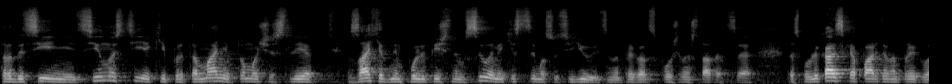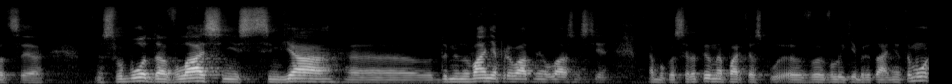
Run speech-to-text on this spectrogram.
традиційні цінності, які притаманні, в тому числі західним політичним силам, які з цим асоціюються. Наприклад, в Сполучених Штатах це республіканська партія, наприклад, це свобода, власність, сім'я, е, домінування приватної власності або консервативна партія в Сполу- Великій Британії. Тому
